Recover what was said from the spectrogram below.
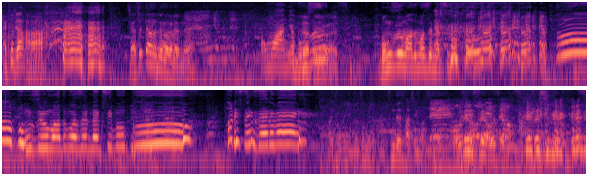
아 그죠? 아 제가 쓸데없는 생각을 했네. 아니요 근데 어머 안녕 인사드리러 봉수. 왔습니다. 봉수 마드모세 맥시 복구. 아 봉수 마드모세 맥시 복구. 파리 생제르맹. 아두 분이 눈썹 무시 같은 데 사신 것 같은데. 네 어제 있어요 어제 그래서 지금 그래서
